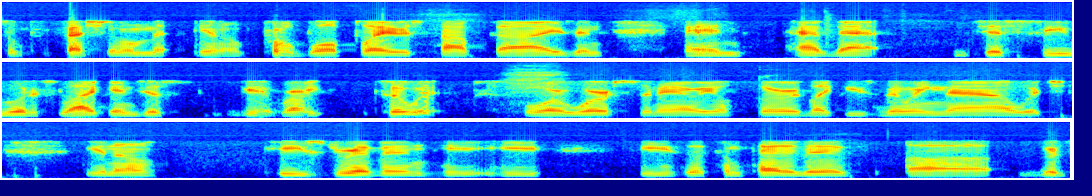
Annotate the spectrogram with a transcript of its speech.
some professional, you know, pro ball players, top guys, and and have that just see what it's like and just get right to it. Or worst scenario, third, like he's doing now, which you know he's driven. He he he's a competitive, uh, good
